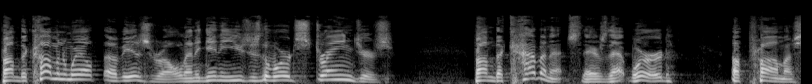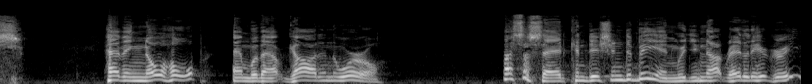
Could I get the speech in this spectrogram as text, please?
from the commonwealth of Israel. And again, he uses the word strangers from the covenants, there's that word, of promise, having no hope and without God in the world. That's a sad condition to be in. Would you not readily agree?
